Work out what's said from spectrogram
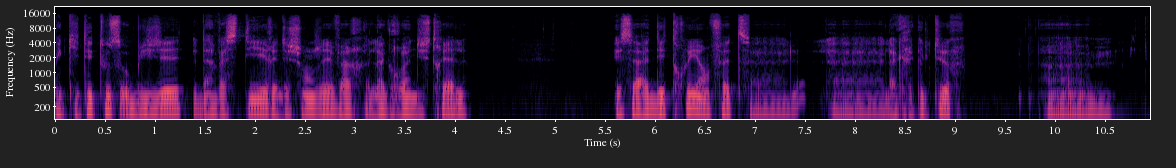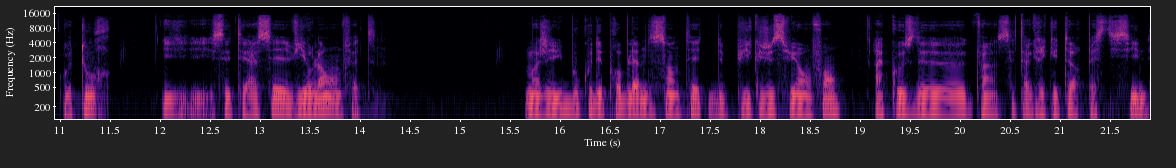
mais qui étaient tous obligés d'investir et de changer vers l'agro-industriel. Et ça a détruit en fait euh, l'agriculture autour. C'était assez violent en fait. Moi j'ai eu beaucoup de problèmes de santé depuis que je suis enfant à cause de enfin, cet agriculteur pesticide.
